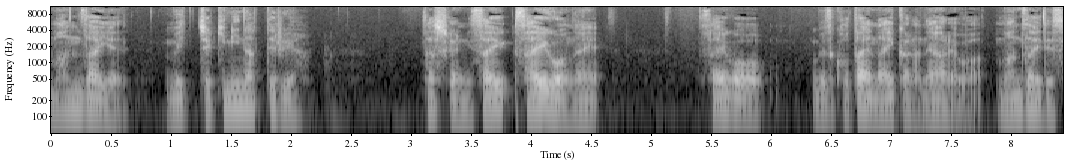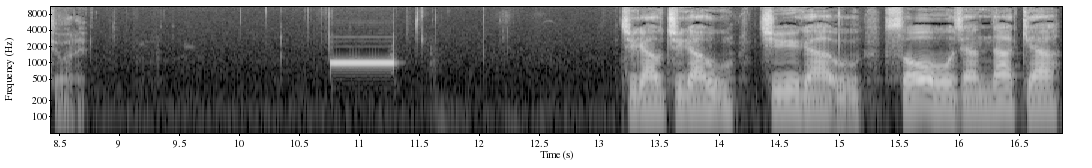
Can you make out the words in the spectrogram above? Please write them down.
ん。漫才や。めっちゃ気になってるやん。確かにさい最後ね。最後別に答えないからねあれは。漫才ですよあれ。違う違う違う。そうじゃなきゃ。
